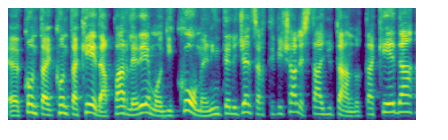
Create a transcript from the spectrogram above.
Eh, con, ta- con, Takeda parleremo di come l'intelligenza artificiale sta aiutando Takeda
